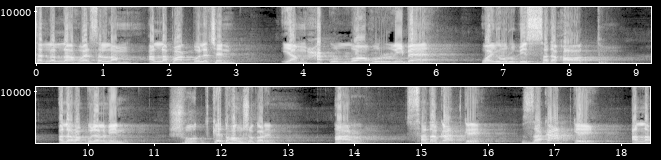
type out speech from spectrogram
সাল্লাম আল্লাহ পাক বলেছেন ইয়াম হাকুল্লাহুর রিবা ওয়াইউরবিস সাদাকাত। আল্লাহ রাব্বুল আলমিন সুদকে ধ্বংস করেন, আর সাদাকাতকে, জাকাতকে আল্লাহ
